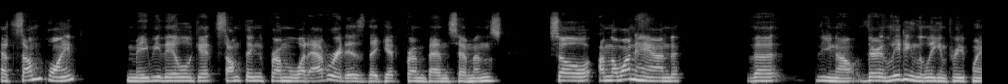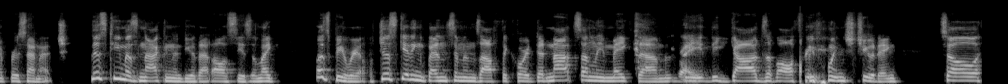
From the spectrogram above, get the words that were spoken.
at some point maybe they will get something from whatever it is they get from Ben Simmons. So on the one hand, the you know they're leading the league in three point percentage. This team is not going to do that all season. Like let's be real, just getting Ben Simmons off the court did not suddenly make them right. the the gods of all three point shooting. So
